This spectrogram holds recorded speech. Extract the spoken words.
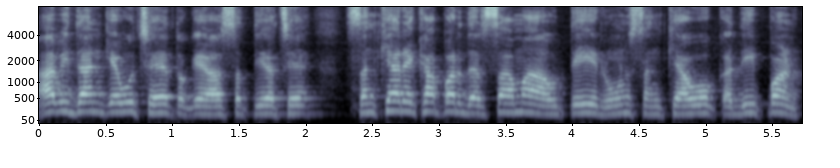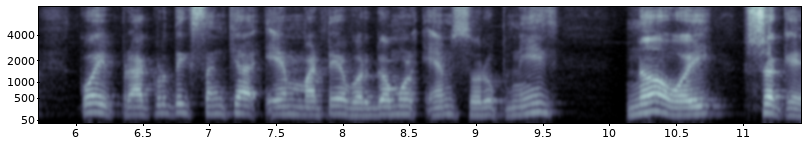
આ વિધાન કેવું છે? તો કે અસત્ય છે. સંખ્યા રેખા પર દર્શાવવામાં આવતી ઋણ સંખ્યાઓ કદી પણ કોઈ પ્રાકૃતિક સંખ્યા એમ માટે વર્ગમૂળ એમ સ્વરૂપની જ ન હોઈ શકે.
